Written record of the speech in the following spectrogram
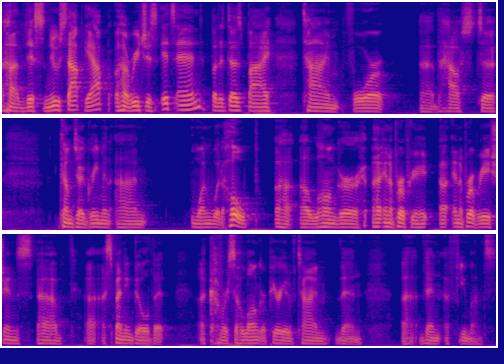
uh, this new stopgap uh, reaches its end, but it does buy time for uh, the House to come to agreement on, one would hope, uh, a longer uh, an, appropriate, an appropriations a spending bill that covers a longer period of time than than a few months.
